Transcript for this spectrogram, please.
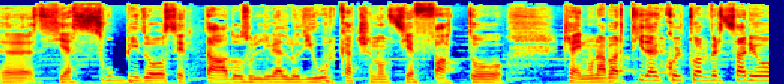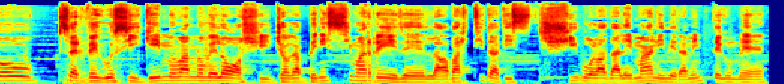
eh, si è subito settato sul livello di Urkac, non si è fatto, cioè in una partita in cui il tuo avversario serve così, i game vanno veloci, gioca benissimo a rete, la partita ti scivola dalle mani veramente come,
